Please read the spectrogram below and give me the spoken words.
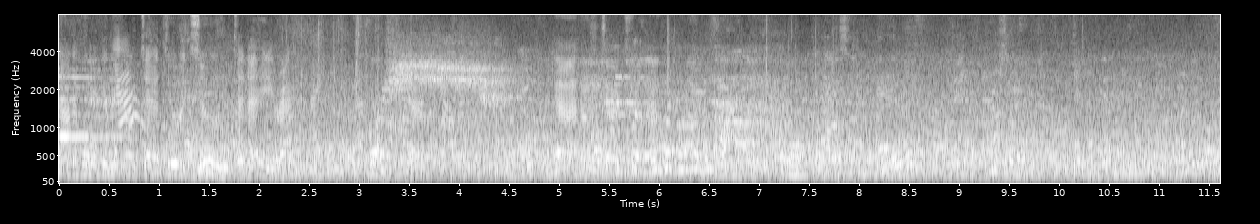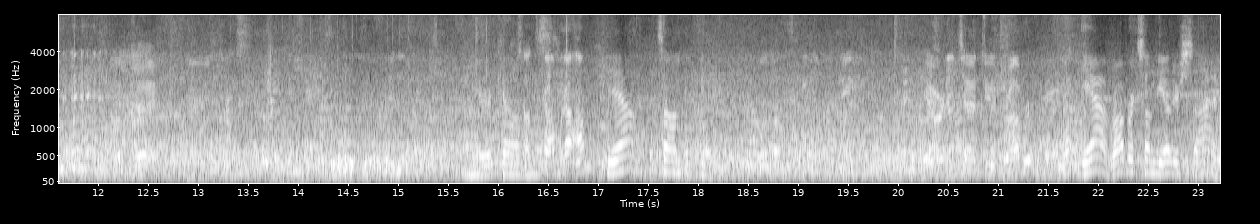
Not if you're gonna go tattoo it soon, today, right? of course. Yeah. Yeah, I don't charge for that. Okay. Here it comes. Staat de camera aan? Yeah, it's on. You already tattooed Robert? Yeah, Robert's on the other side.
